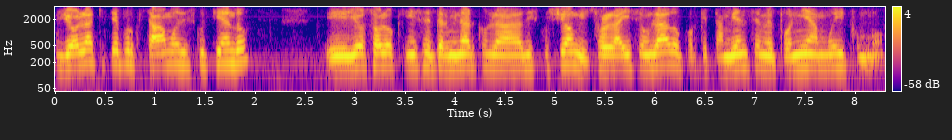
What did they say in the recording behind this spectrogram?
Yo la quité porque estábamos discutiendo y yo solo quise terminar con la discusión y solo la hice a un lado porque también se me ponía muy como...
